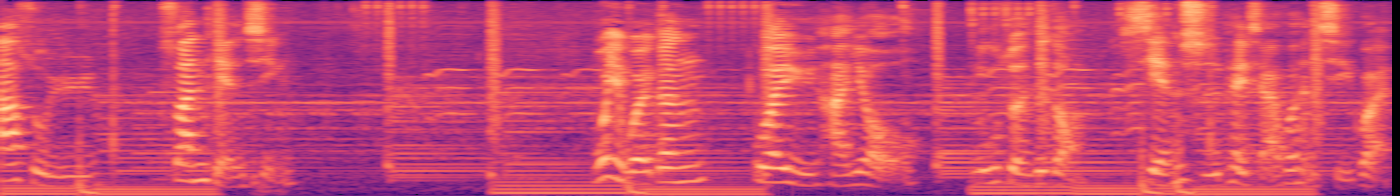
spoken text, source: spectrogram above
它属于酸甜型。我以为跟鲑鱼还有芦笋这种咸食配起来会很奇怪，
